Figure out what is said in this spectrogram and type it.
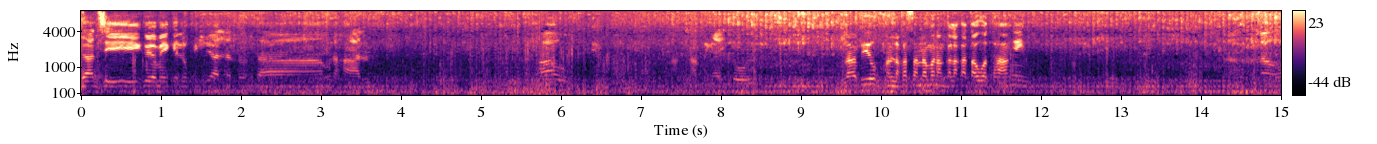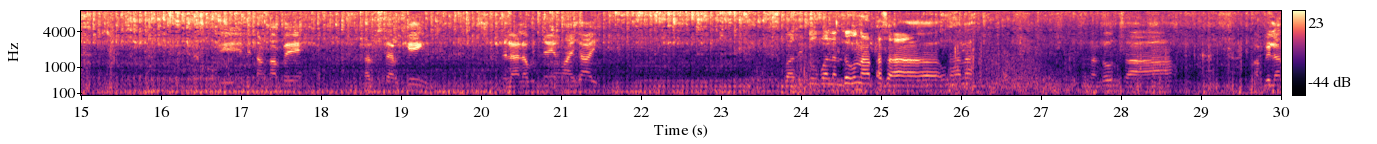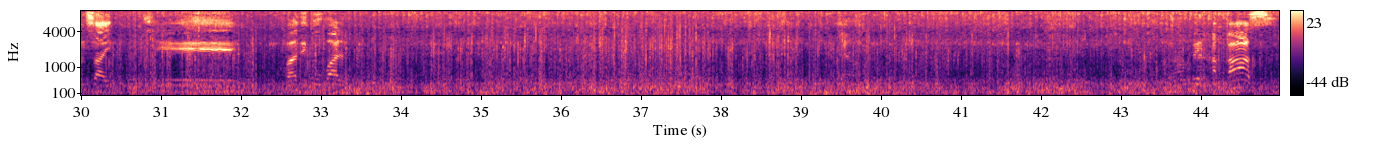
Yan si Kuya Michael Official nandun sa unahan. Wow. Ang ating idol grabe yun ang lakas na naman ang kalakataw at hangin. Ano Init ang kape. Lobster King. Nilalawit niya yung hay-hay. Bali tubal nandoon nata sa unahan na. Nandoon sa kabilang side. Si Badi Tubal. Grabe ang lakas.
